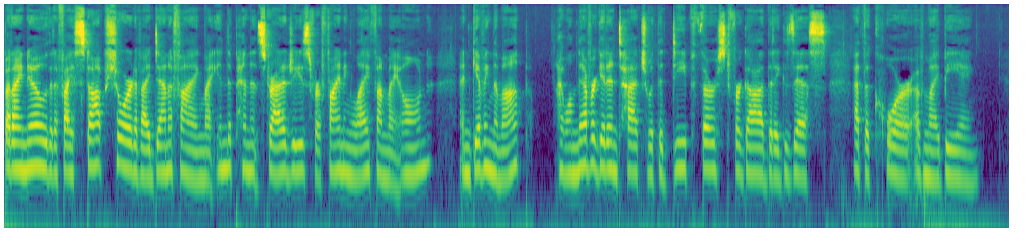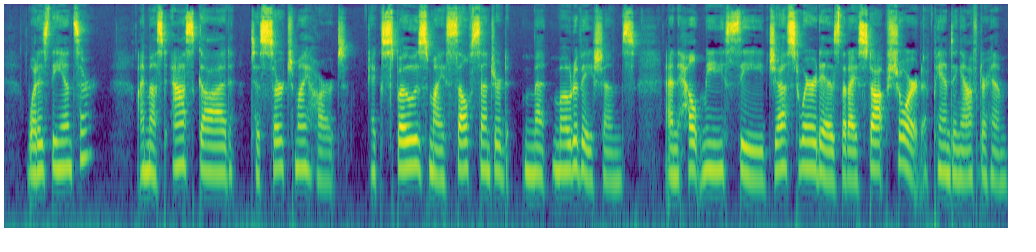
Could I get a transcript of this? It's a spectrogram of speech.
But I know that if I stop short of identifying my independent strategies for finding life on my own and giving them up, I will never get in touch with the deep thirst for God that exists at the core of my being. What is the answer? I must ask God to search my heart, expose my self centered motivations, and help me see just where it is that I stop short of panting after Him.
